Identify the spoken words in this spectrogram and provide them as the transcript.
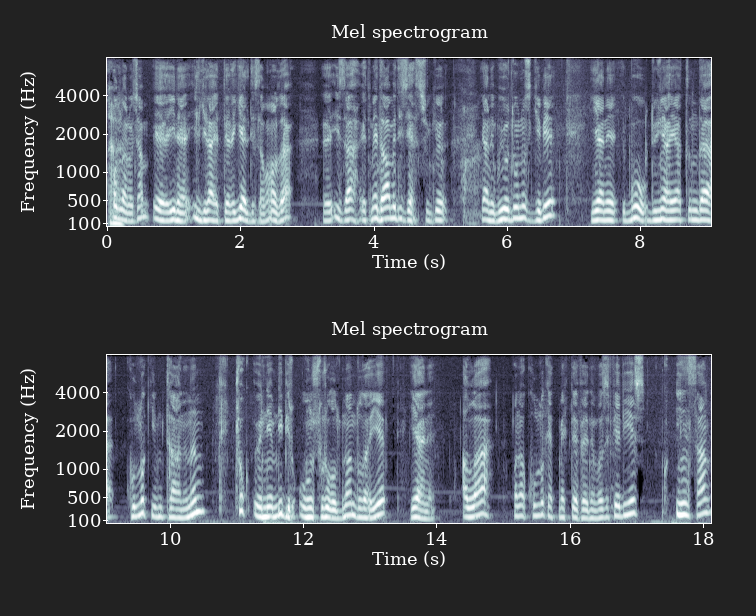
Evet. Onlar hocam e, yine ilgili ayetlere geldiği zaman orada e, izah etmeye devam edeceğiz. Çünkü yani buyurduğunuz gibi yani bu dünya hayatında kulluk imtihanının çok önemli bir unsuru olduğundan dolayı yani Allah ona kulluk etmekte efendim vazifeliyiz. İnsan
